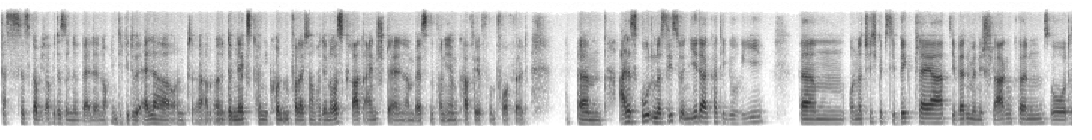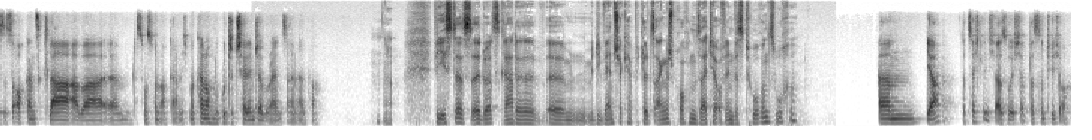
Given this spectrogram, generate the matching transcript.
das ist jetzt, glaube ich, auch wieder so eine Welle, noch individueller und äh, demnächst können die Kunden vielleicht noch mal den Röstgrad einstellen, am besten von ihrem Kaffee vom Vorfeld. Ähm, alles gut und das siehst du in jeder Kategorie. Ähm, und natürlich gibt es die Big Player, die werden wir nicht schlagen können, so, das ist auch ganz klar, aber ähm, das muss man auch gar nicht. Man kann auch eine gute Challenger-Brand sein einfach. Ja. Wie ist das? Äh, du hast gerade ähm, die Venture Capitals angesprochen. Seid ihr auf Investorensuche? Ähm, ja, tatsächlich. Also ich habe das natürlich auch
